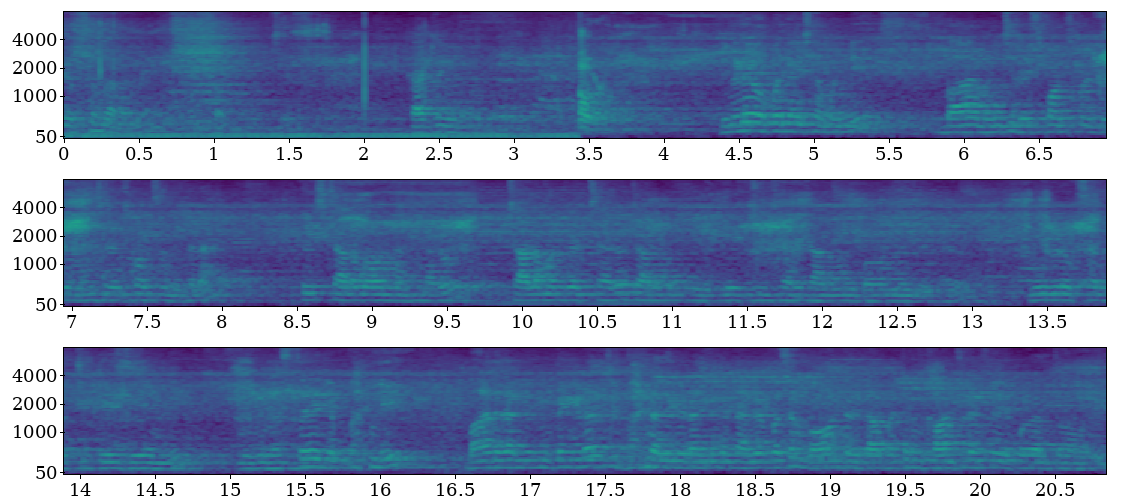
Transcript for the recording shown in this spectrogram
చేస్తున్నారండి. క్యాటరింగ్. నిన్ననే ఓపెన్ చేశామండి. బాగా మంచి రెస్పాన్సిబిలిటీ మంచి రెస్పాన్స్ ఉంది ఇక్కడ. టేస్ట్ చాలా బాగుంది అంటున్నారు. చాలా మంది వచ్చారు చాలా మంది టేస్ట్ చూశారు చాలా మంది బాగుందని చెప్పారు. మీరు కూడా ఒకసారి వచ్చి టేస్ట్ చేయండి. మీకు నచ్చితే చెప్పండి. బాగా అనుకుంటే కూడా చెప్పండి అది కూడా ఎందుకంటే హండ్రెడ్ పర్సెంట్ బాగుంటుంది కాబట్టి మేము కాన్ఫిడెన్స్గా చెప్పగలుగుతున్నాం అది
